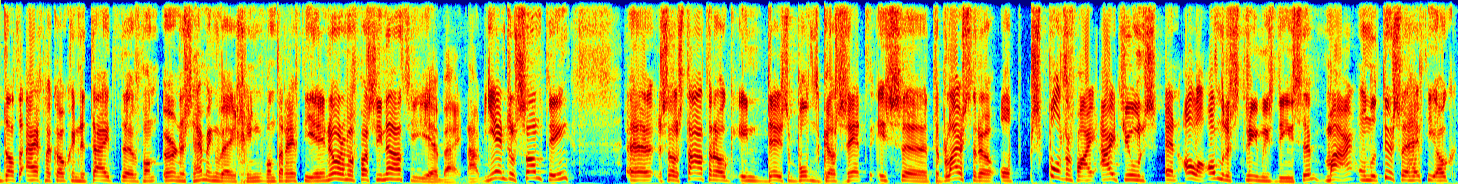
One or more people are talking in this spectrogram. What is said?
dat eigenlijk ook in de tijd eh, van Ernest Hemingway ging. Want daar heeft hij een enorme fascinatie bij. Nou, The End of Something... eh, zo staat er ook in deze Bond Gazette... is eh, te beluisteren op Spotify, iTunes en alle andere streamingsdiensten. Maar ondertussen heeft hij ook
